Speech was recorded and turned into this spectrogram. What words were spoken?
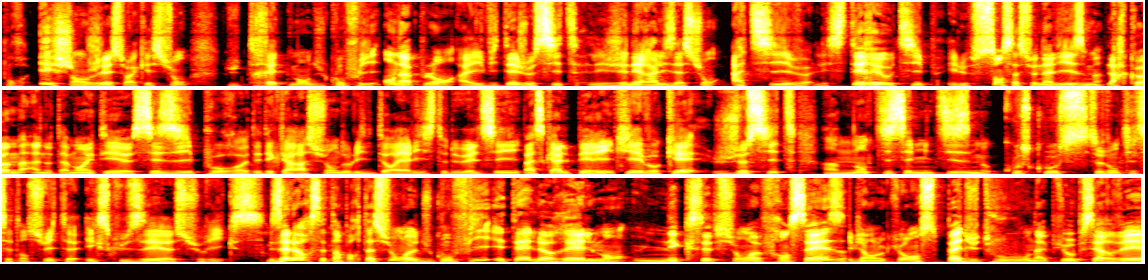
pour échanger sur la question du traitement du conflit, en appelant à éviter, je cite, les généralisations hâtives, les stéréotypes et le sensationnalisme. L'ARCOM a notamment été saisi pour des déclarations de l'éditorialiste de LCI, Pascal Perry, qui évoquait, je cite, un antisémitisme couscous, ce dont il s'est ensuite excusé sur X. Mais alors, cette importation du conflit est-elle réellement une exception française? Eh bien, en l'occurrence, pas du tout. On a pu observer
